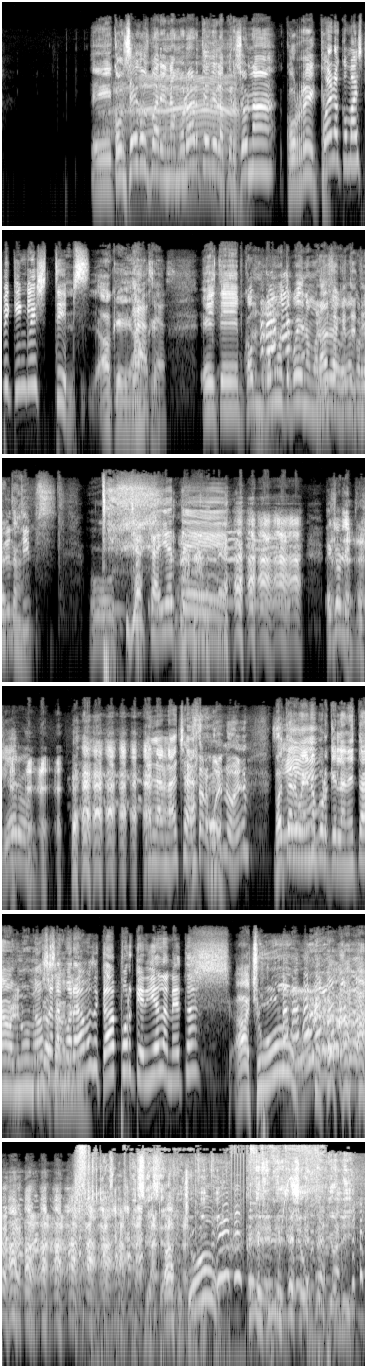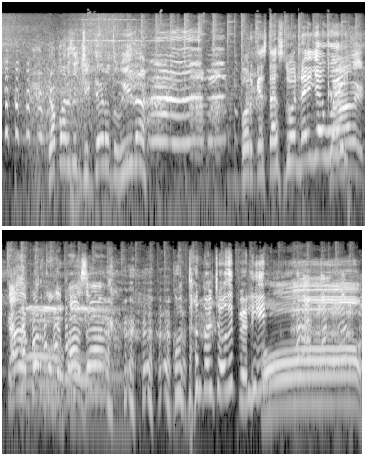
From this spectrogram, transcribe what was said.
eh, consejos para enamorarte de la persona correcta. Bueno, como I speak English, tips. Ok, ah. Gracias. Este, ¿cómo, cómo te puedes enamorar de ¿Te la tiren correcta? tips? Ya cállate. Eso le pusieron. En la nacha. Va a estar bueno, ¿eh? Va a estar Sí, bueno porque la neta uno nunca Nos sabe. enamoramos de cada porquería, la neta. ¡Achú! Al ¡Achú! El show de violín. Ya parece chiquero tu vida. Porque estás tú en ella, güey. Cada, cada puerco que pasa. Contando el show de Piolín. ¡Oh!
